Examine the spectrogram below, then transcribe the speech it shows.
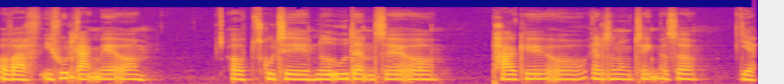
og var i fuld gang med at, at skulle til noget uddannelse og pakke og alle sådan nogle ting. Og så, ja,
